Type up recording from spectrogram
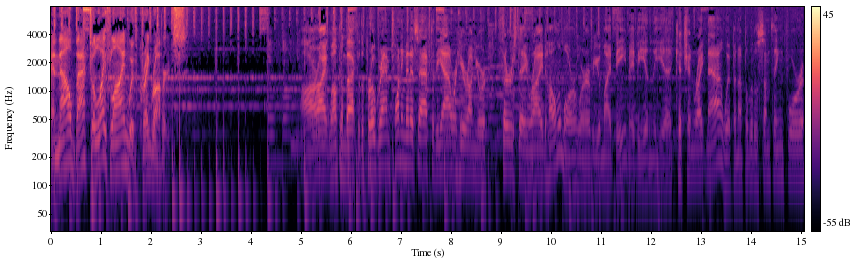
And now back to Lifeline with Craig Roberts. All right, welcome back to the program. 20 minutes after the hour here on your Thursday ride home or wherever you might be, maybe in the uh, kitchen right now, whipping up a little something for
